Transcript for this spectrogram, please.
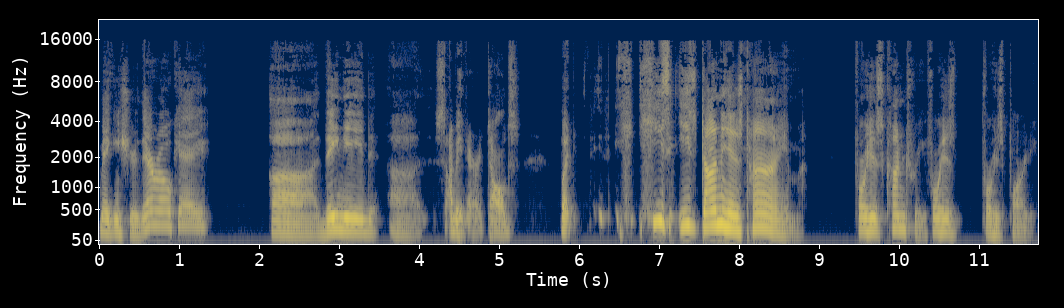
making sure they're okay. Uh, they need, uh, I mean, they're adults, but he's he's done his time for his country, for his for his party.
